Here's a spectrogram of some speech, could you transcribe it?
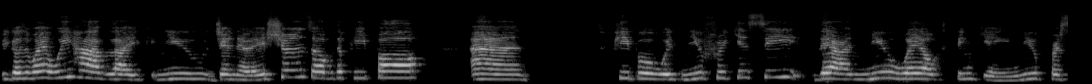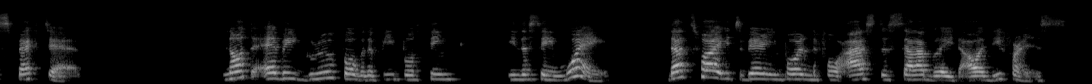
because when we have like new generations of the people and people with new frequency, they are new way of thinking, new perspective. Not every group of the people think in the same way. That's why it's very important for us to celebrate our difference.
